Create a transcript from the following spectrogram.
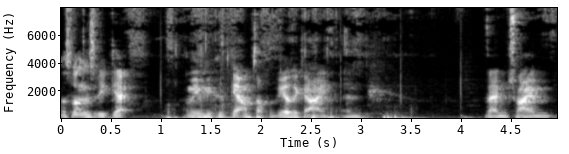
as long as we get, I mean, we could get on top of the other guy and then try and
